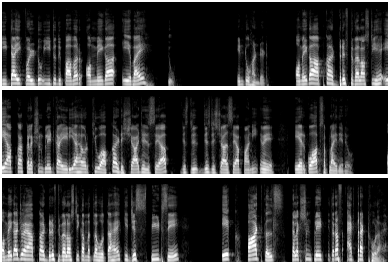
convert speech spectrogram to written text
Eta equal to e to the power omega A by Q into hundred omega आपका ड्रिफ्ट वेलोसिटी है ए आपका कलेक्शन प्लेट का एरिया है और क्यू आपका डिस्चार्ज है, जिससे आप, जिस जिस डिस्चार्ज से आप पानी एयर को आप सप्लाई दे रहे हो। ओमेगा जो है आपका ड्रिफ्ट वेलोसिटी का मतलब होता है कि जिस स्पीड से एक पार्टिकल्स कलेक्शन प्लेट की तरफ़ अट्रैक्ट हो रहा है।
